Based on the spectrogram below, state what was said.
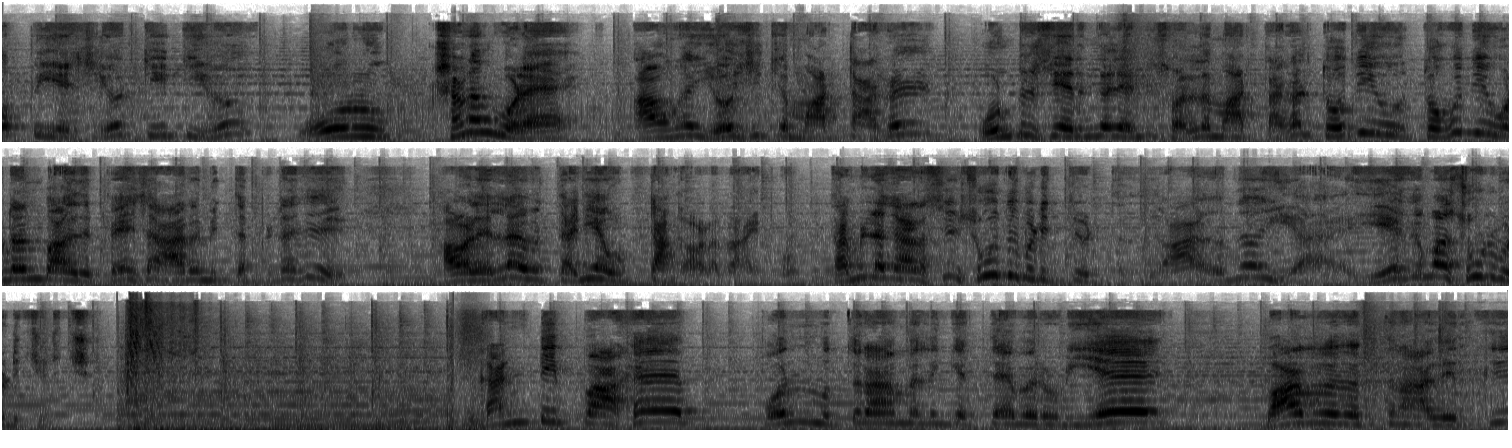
ஓபிஎஸ்சியோ டிடியோ ஒரு க்ஷணம் கூட அவங்க யோசிக்க மாட்டார்கள். ஒன்று சேருங்கள் என்று சொல்ல மாட்டார்கள். தொகுதி தொகுதி உடன்பாடு பேச ஆரம்பித்த பிறகு அவளை எல்லாம் தனியாக விட்டாங்க அவ்வளோதான் இப்போ. தமிழக அரசு சூடு பிடித்து விட்டது. ஏகமாக சூடு பிடிச்சிருச்சு. கண்டிப்பாக பொன் முத்துராமலிங்க தேவருடைய பாரத ரத்னாவிற்கு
